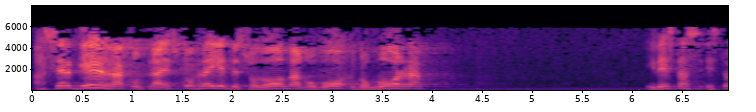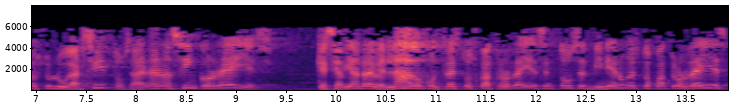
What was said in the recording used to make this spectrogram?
a hacer guerra contra estos reyes de Sodoma, Gomorra, y de estas, estos lugarcitos, eran cinco reyes que se habían rebelado contra estos cuatro reyes. Entonces vinieron estos cuatro reyes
